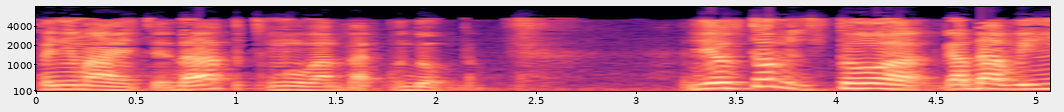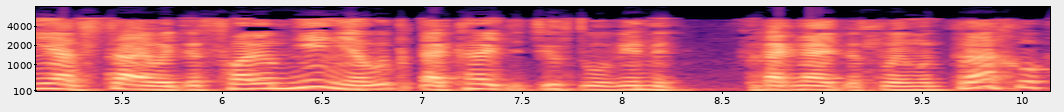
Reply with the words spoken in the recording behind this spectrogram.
понимаете, да, почему вам так удобно. Дело в том, что когда вы не отстаиваете свое мнение, вы потакаете чувство вины, потакаете своему страху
